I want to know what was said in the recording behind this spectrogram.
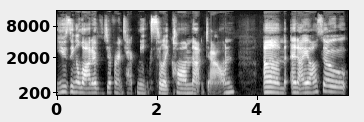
using a lot of different techniques to like calm that down. Um, and I also,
